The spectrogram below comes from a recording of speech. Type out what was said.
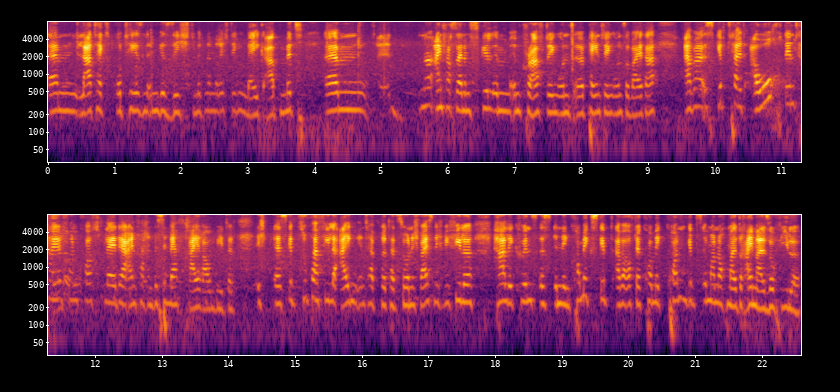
ähm, Latexprothesen im Gesicht, mit einem richtigen Make-up, mit ähm, äh, ne, einfach seinem Skill im, im Crafting und äh, Painting und so weiter. Aber es gibt halt auch den Teil von Cosplay, der einfach ein bisschen mehr Freiraum bietet. Ich, es gibt super viele Eigeninterpretationen. Ich weiß nicht, wie viele Harley Quinns es in den Comics gibt, aber auf der Comic Con gibt es immer noch mal dreimal so viele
